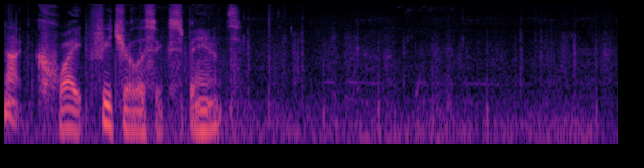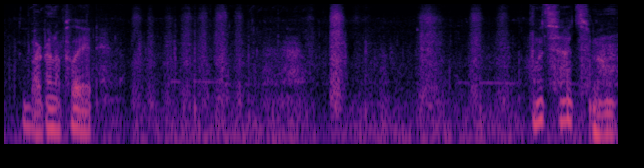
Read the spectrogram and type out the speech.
not quite featureless expanse. Bug on a plate. What's that smell?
